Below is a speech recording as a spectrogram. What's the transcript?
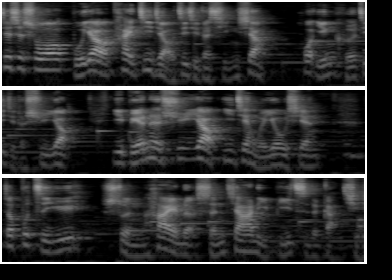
就是说不要太计较自己的形象或迎合自己的需要，以别人的需要意见为优先，这不止于损害了神家里彼此的感情，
